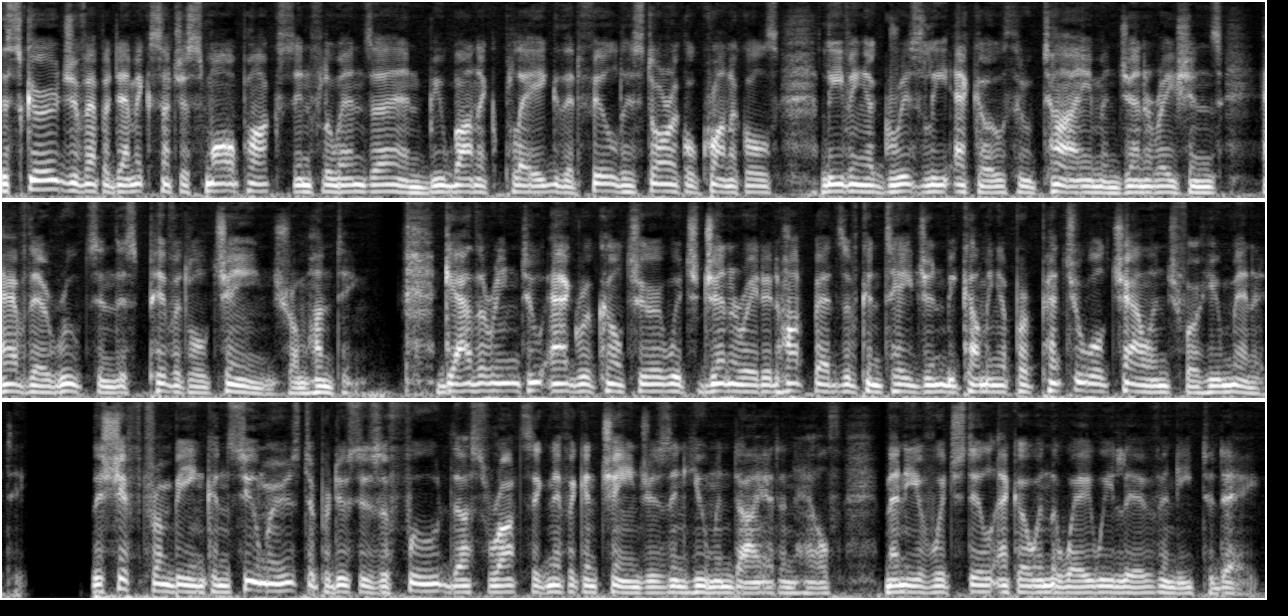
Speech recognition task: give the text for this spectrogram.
The scourge of epidemics such as smallpox, influenza, and bubonic plague that filled historical chronicles, leaving a grisly echo through time and generations, have their roots in this pivotal change from hunting. Gathering to agriculture which generated hotbeds of contagion becoming a perpetual challenge for humanity. The shift from being consumers to producers of food thus wrought significant changes in human diet and health, many of which still echo in the way we live and eat today.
